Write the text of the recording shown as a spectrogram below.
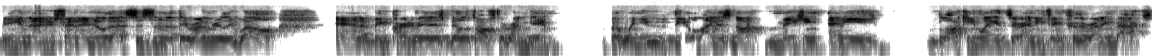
being a Niners fan, I know that system that they run really well, and a big part of it is built off the run game. But when you mm-hmm. the O line is not making any blocking lanes or anything for the running backs,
